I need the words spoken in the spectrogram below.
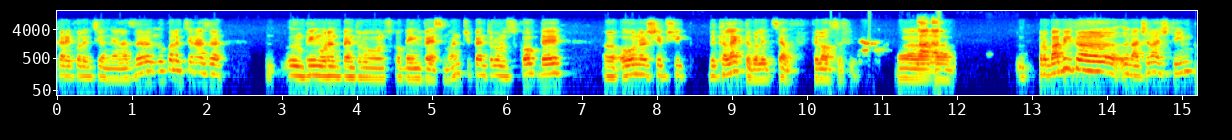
care colecționează, nu colecționează în primul rând pentru un scop de investment, ci pentru un scop de uh, ownership și the collectible itself, philosophy. Uh, da, da. Uh, probabil că în același timp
